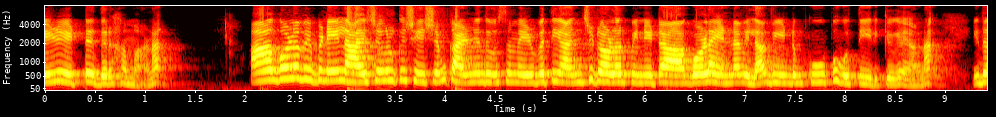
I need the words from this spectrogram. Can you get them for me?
ഏഴ് എട്ട് ദിർഹമാണ്. ആഗോള വിപണിയിൽ ആഴ്ചകൾക്ക് ശേഷം കഴിഞ്ഞ ദിവസം എഴുപത്തി അഞ്ച് ഡോളർ പിന്നിട്ട ആഗോള എണ്ണവില വീണ്ടും കൂപ്പുകുത്തിയിരിക്കുകയാണ്. ഇത്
